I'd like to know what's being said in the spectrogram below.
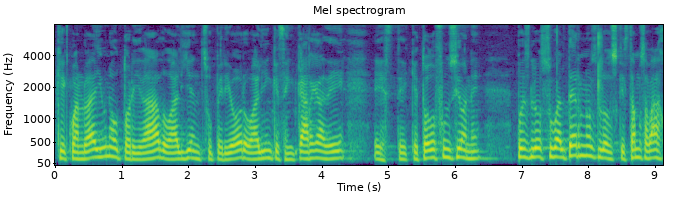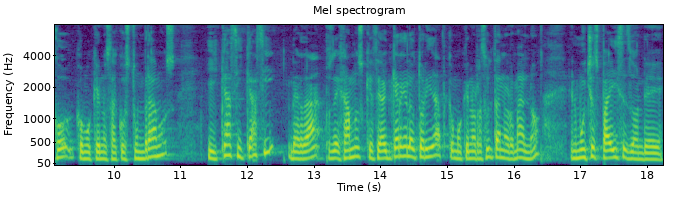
que cuando hay una autoridad o alguien superior o alguien que se encarga de este, que todo funcione, pues los subalternos, los que estamos abajo, como que nos acostumbramos y casi, casi, ¿verdad? Pues dejamos que se encargue la autoridad, como que nos resulta normal, ¿no? En muchos países donde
